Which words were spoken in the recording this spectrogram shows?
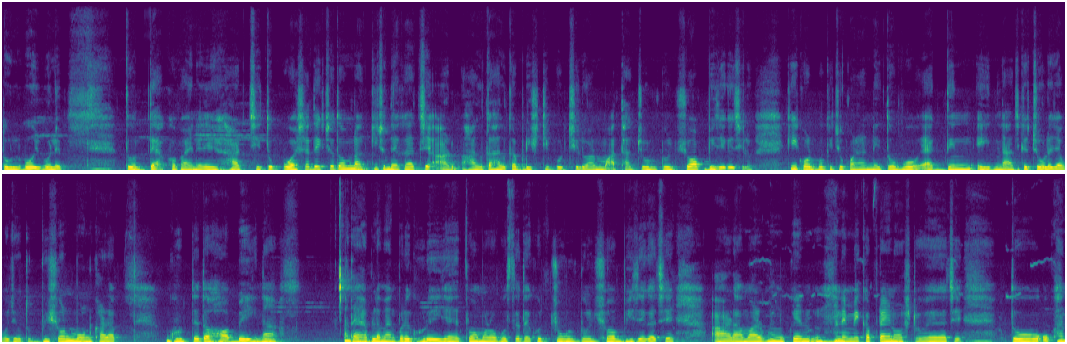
তুলবই বলে। তো দেখো ফাইনালি হাঁটছি। তো কুয়াশা দেখছ তোমরা? কিছু দেখা যাচ্ছে? আর হালকা হালকা বৃষ্টি পড়ছিল আর মাথা, চুল টুল সব ভিজে গেছিল। কী করব? কিছু করার নেই। তবুও একদিন, এই দিন আজকে চলে যাব যেহেতু ভীষণ মন খারাপ। ঘুরতে তো হবেই না। তাই ভাবলাম একবারে ঘুরেই যায় তো আমার অবস্থা দেখো, চুল টুল সব ভিজে গেছে আর আমার মুখের মানে মেকআপটাই নষ্ট হয়ে গেছে। তো ওখান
